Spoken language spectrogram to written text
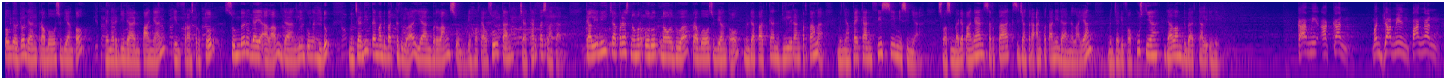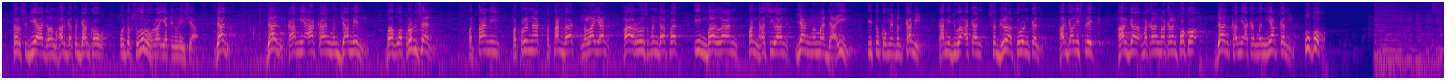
Joko Widodo dan Prabowo Subianto, energi dan pangan, infrastruktur, sumber daya alam, dan lingkungan hidup menjadi tema debat kedua yang berlangsung di Hotel Sultan, Jakarta Selatan. Kali ini Capres nomor urut 02 Prabowo Subianto mendapatkan giliran pertama menyampaikan visi misinya. Swasembada pangan serta kesejahteraan petani dan nelayan menjadi fokusnya dalam debat kali ini. Kami akan menjamin pangan tersedia dalam harga terjangkau untuk seluruh rakyat Indonesia. Dan dan kami akan menjamin bahwa produsen, petani, peternak, petambak, nelayan harus mendapat imbalan penghasilan yang memadai. Itu komitmen kami. Kami juga akan segera turunkan harga listrik, harga makanan-makanan pokok, dan kami akan menyiapkan pupuk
